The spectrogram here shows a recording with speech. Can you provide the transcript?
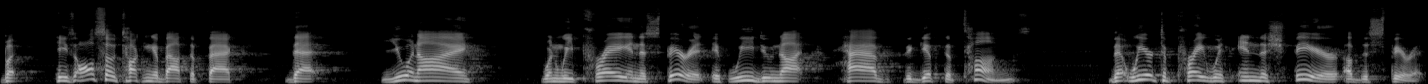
But he's also talking about the fact that you and I when we pray in the Spirit, if we do not have the gift of tongues, that we are to pray within the sphere of the Spirit.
